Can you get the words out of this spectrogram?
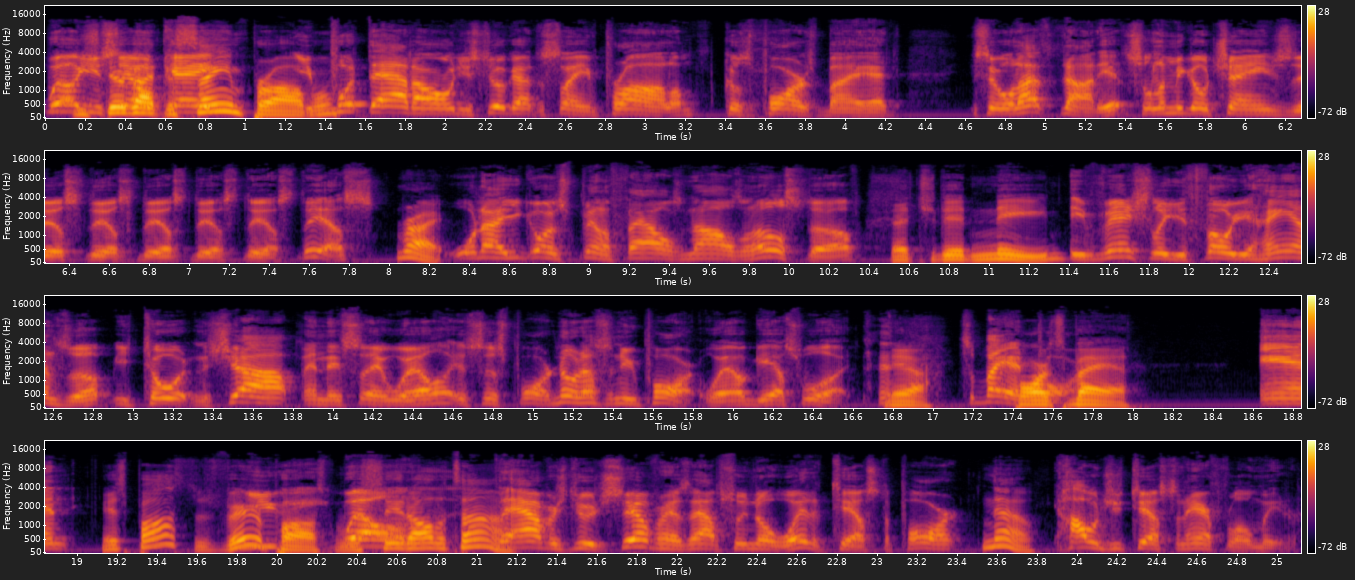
Well, you, you, still say, got okay, the same problem. You put that on, you still got the same problem because the part's bad. You say, well, that's not it. So let me go change this, this, this, this, this, this. Right. Well, now you go and spend a thousand dollars on other stuff. that you didn't need. Eventually, you throw your hands up, you tow it in the shop, and they say, well, it's this part. No, that's a new part. Well, guess what? Yeah. it's a bad Part's part. bad. And It's possible. It's very you- possible. Well, we see it all the time. The average do-it-yourselfer has absolutely no way to test a part. no. How would you test an airflow meter?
